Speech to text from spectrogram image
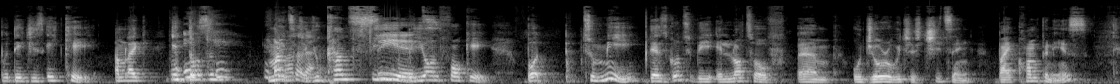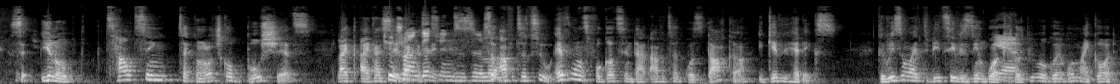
but they just 8k. I'm like, it 8K? doesn't matter. You can't see, See it. beyond 4k. But to me, there's going to be a lot of um, ojoro, which is cheating by companies, so, you know, touting technological bullshits. Like, like I said, try like and I get you into cinema. So Avatar 2, everyone's forgotten that Avatar was darker. It gave you headaches. The reason why 3D TVs didn't work Yeah. is because people were going, oh my god,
